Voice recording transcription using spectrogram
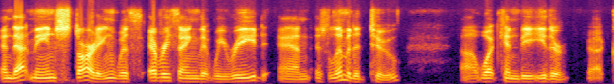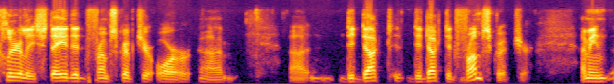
And that means starting with everything that we read and is limited to uh, what can be either uh, clearly stated from Scripture or um, uh, deduct, deducted from Scripture. I mean,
